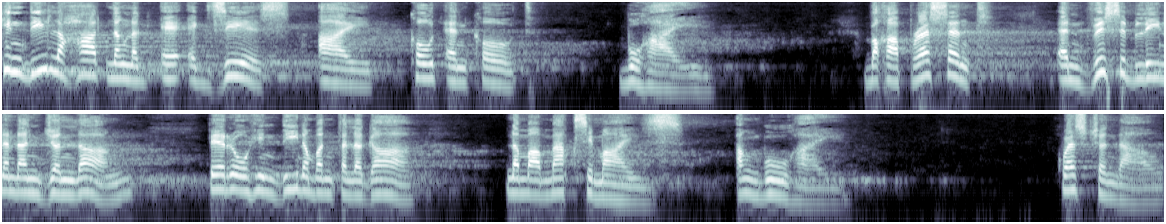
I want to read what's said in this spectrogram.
Hindi lahat ng nag-e-exist ay quote-unquote buhay. Baka present and visibly na nandyan lang, pero hindi naman talaga na ma-maximize ang buhay. Question now,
